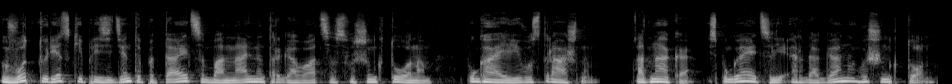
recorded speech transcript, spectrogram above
Вот турецкий президент и пытается банально торговаться с Вашингтоном, пугая его страшным. Однако, испугается ли Эрдогана Вашингтон?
